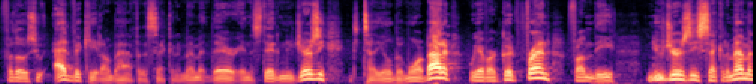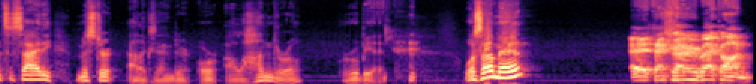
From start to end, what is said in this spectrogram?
for those who advocate on behalf of the Second Amendment there in the state of New Jersey. And to tell you a little bit more about it, we have our good friend from the New Jersey Second Amendment Society, Mr. Alexander or Alejandro Roubian. What's up, man? Hey, thanks for having me back on.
